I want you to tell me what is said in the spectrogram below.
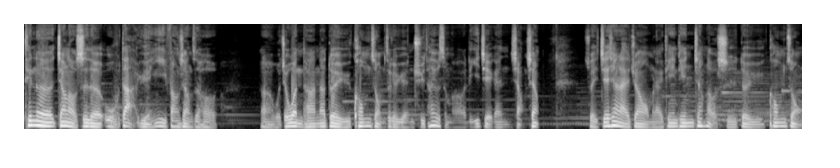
听了江老师的五大园艺方向之后，呃，我就问他，那对于空总这个园区，他有什么理解跟想象？所以接下来就让我们来听一听江老师对于空总，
